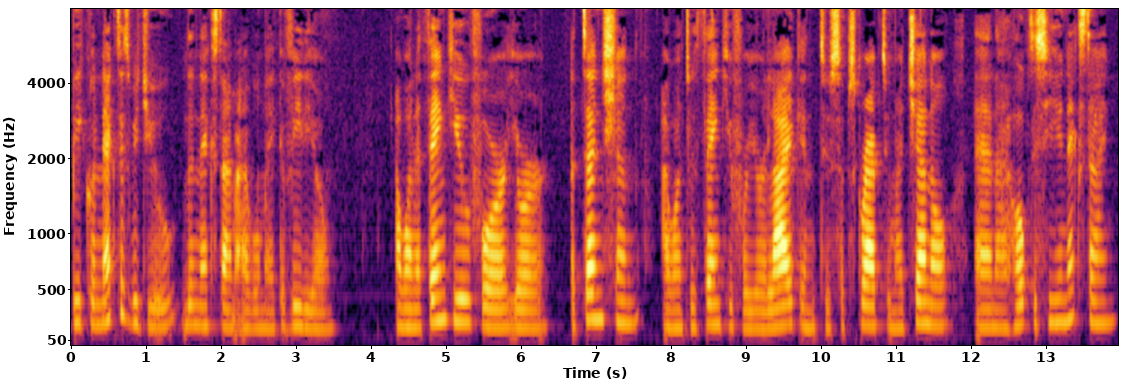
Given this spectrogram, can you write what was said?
be connected with you the next time I will make a video. I want to thank you for your attention. I want to thank you for your like and to subscribe to my channel. And I hope to see you next time.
